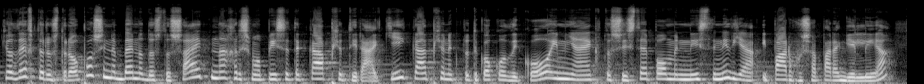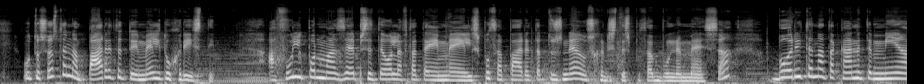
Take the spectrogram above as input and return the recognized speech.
Και ο δεύτερος τρόπος είναι μπαίνοντας στο site να χρησιμοποιήσετε κάποιο τυράκι, κάποιον εκπτωτικό κωδικό ή μια έκπτωση στην επόμενη ή στην ίδια υπάρχουσα παραγγελία, ούτως ώστε να πάρετε το email του χρήστη. Αφού λοιπόν μαζέψετε όλα αυτά τα emails που θα πάρετε από τους νέους χρήστες που θα μπουν μέσα, μπορείτε να τα κάνετε μία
